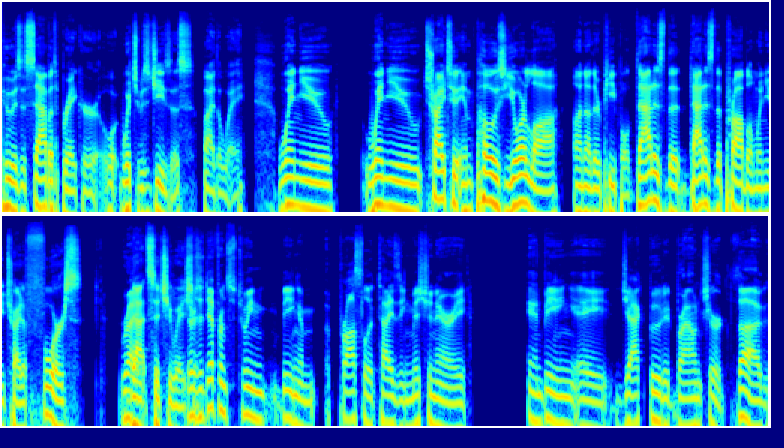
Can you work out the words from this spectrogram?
who is a Sabbath breaker, which was Jesus, by the way, when you when you try to impose your law on other people, that is the that is the problem when you try to force right. that situation. There's a difference between being a, a proselytizing missionary and being a jackbooted brown shirt thug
